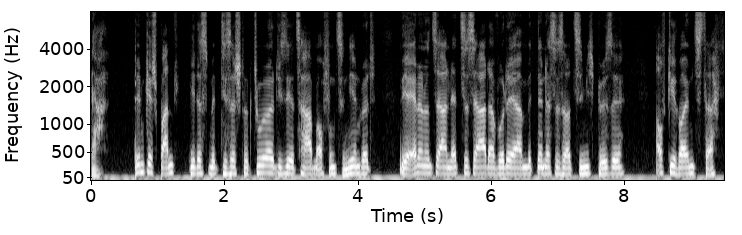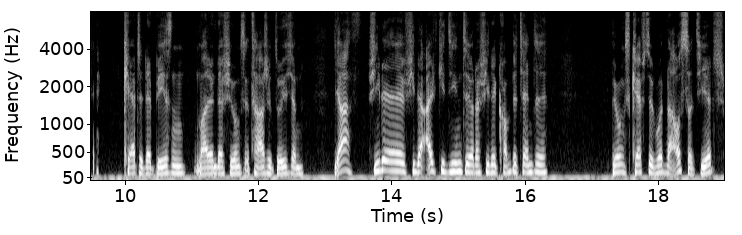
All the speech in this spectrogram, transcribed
Ja, bin gespannt, wie das mit dieser Struktur, die sie jetzt haben, auch funktionieren wird. Wir erinnern uns ja an letztes Jahr, da wurde ja mitten in der Saison ziemlich böse aufgeräumt. Da kehrte der Besen mal in der Führungsetage durch. Und ja, viele, viele altgediente oder viele kompetente Führungskräfte wurden aussortiert.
